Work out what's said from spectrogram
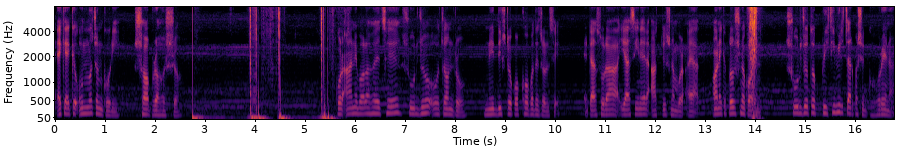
একে একে উন্মোচন করি সব রহস্য। কোরআনে বলা হয়েছে, সূর্য ও চন্দ্র নির্দিষ্ট কক্ষপথে চলছে। এটা সুরা ইয়াসিনের আটত্রিশ নম্বর আয়াত। অনেকে প্রশ্ন করেন, সূর্য তো পৃথিবীর চারপাশে ঘোরে না।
